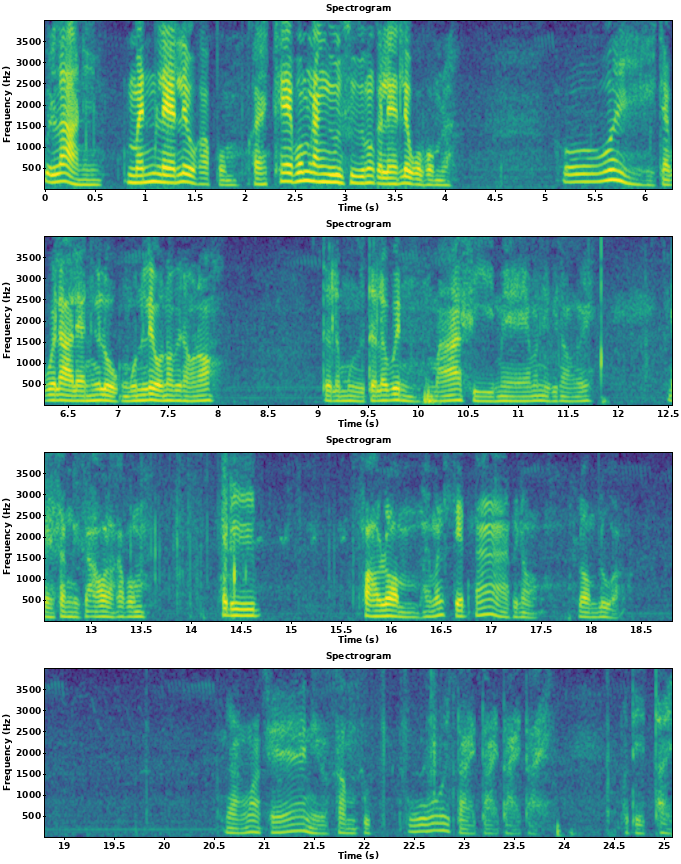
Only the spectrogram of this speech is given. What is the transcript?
เวลานี่มันแลนเร็วครับ ผมแค่ผมนั่งอยู่ซื้อมันก็แลนเร็วกว่าผมละ โอ้ยจากเวลาแลนฮือโลกมุนเร็วเนาะพี่น้องเนาะแต่ละมือแต่ละเว้นม้าสีแม่มันนี่พี่น้องเอ้ยได้ซ้ำนี่ก็เอาละครับผมพอดีฟาวล้อมให้มันเสร็จหน้าพี่น้องล้อมรั่วอย่างมาแค่นี่ก็คำปุดโอ้ยตายตายตายตายประเทศไทย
